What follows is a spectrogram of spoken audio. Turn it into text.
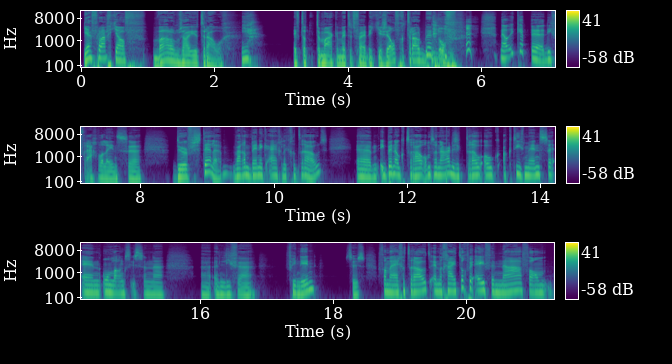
Jij vraagt je af, waarom zou je trouwen? Ja. Heeft dat te maken met het feit dat je zelf getrouwd bent? Of? Nou, ik heb eh, die vraag wel eens eh, durven stellen. Waarom ben ik eigenlijk getrouwd? Ehm, ik ben ook trouwambtenaar, dus ik trouw ook actief mensen. En onlangs is een, eh, eh, een lieve vriendin, zus, van mij getrouwd. En dan ga je toch weer even na van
